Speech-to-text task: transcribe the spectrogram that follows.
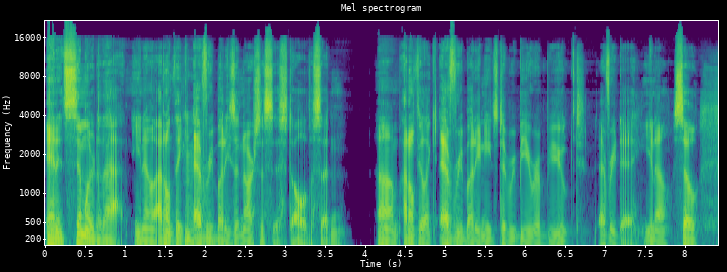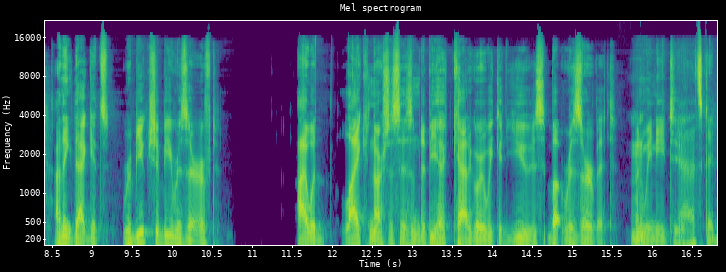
And it's similar to that. You know, I don't think hmm. everybody's a narcissist all of a sudden. Um, I don't feel like everybody needs to be rebuked every day, you know? So I think that gets, rebuke should be reserved. I would like narcissism to be a category we could use, but reserve it when hmm. we need to. Yeah, that's good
